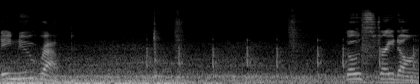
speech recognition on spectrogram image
Find a new route. Go straight on.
